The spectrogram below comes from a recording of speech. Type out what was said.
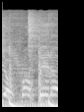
show, bump it up.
